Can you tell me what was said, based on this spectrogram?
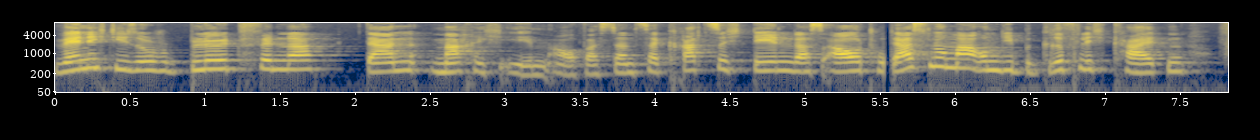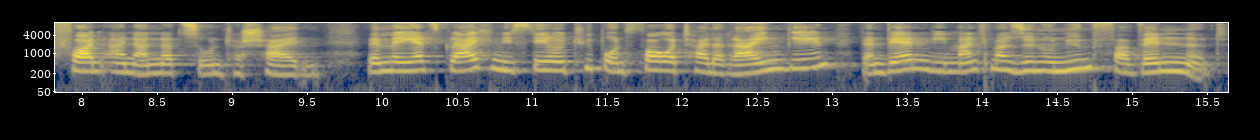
Wenn ich die so blöd finde, dann mache ich eben auch was. Dann zerkratze ich denen das Auto. Das nur mal, um die Begrifflichkeiten voneinander zu unterscheiden. Wenn wir jetzt gleich in die Stereotype und Vorurteile reingehen, dann werden die manchmal synonym verwendet.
